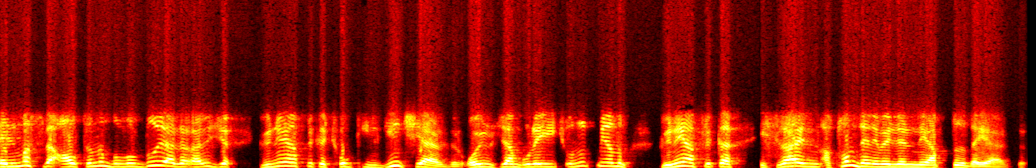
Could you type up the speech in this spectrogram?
Elmas ve altının bulunduğu yerler ayrıca Güney Afrika çok ilginç yerdir. O yüzden burayı hiç unutmayalım. Güney Afrika İsrail'in atom denemelerini yaptığı da yerdir.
